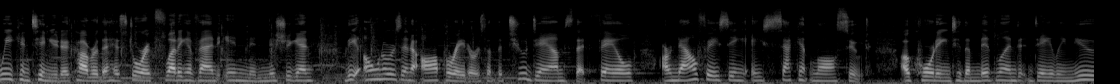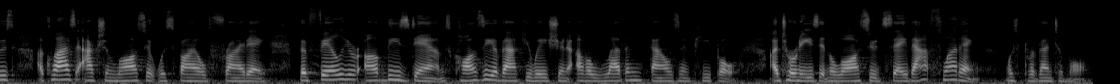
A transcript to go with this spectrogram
We continue to cover the historic flooding event in mid-Michigan. The owners and operators of the two dams that failed are now facing a second lawsuit. According to the Midland Daily News, a class action lawsuit was filed Friday. The failure of these dams caused the evacuation of 11,000 people. Attorneys in the lawsuit say that flooding was preventable.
